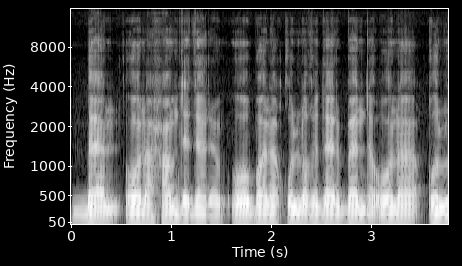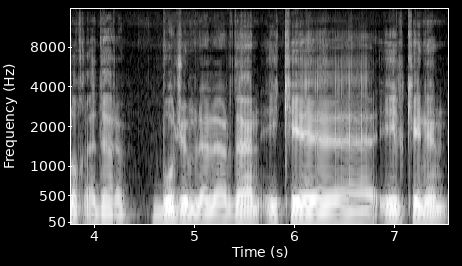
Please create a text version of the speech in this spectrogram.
ben ona hamd ederim. O bana kulluk eder, ben de ona kulluk ederim. Bu cümlelerden iki ilkinin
